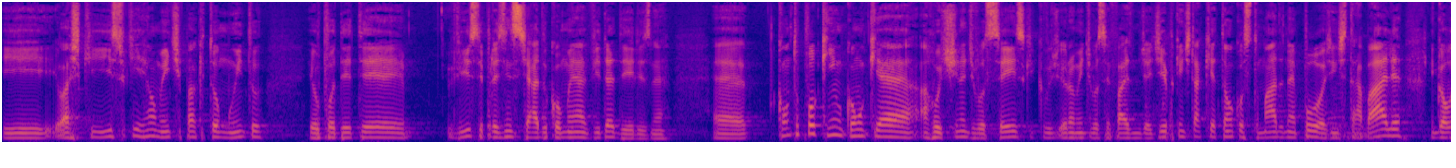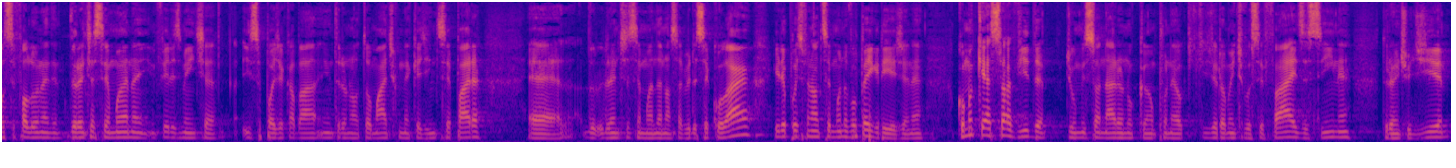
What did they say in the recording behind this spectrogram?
E eu acho que isso que realmente impactou muito eu poder ter visto e presenciado como é a vida deles, né? É, conta um pouquinho como que é a rotina de vocês, o que, que geralmente você faz no dia a dia, porque a gente está aqui tão acostumado, né? Pô, a gente trabalha, igual você falou, né? Durante a semana, infelizmente, é, isso pode acabar entrando automático, né? Que a gente separa é, durante a semana da nossa vida secular e depois final de semana eu vou para a igreja, né? Como que é a sua vida de um missionário no campo, né? O que, que geralmente você faz assim, né? Durante o dia?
